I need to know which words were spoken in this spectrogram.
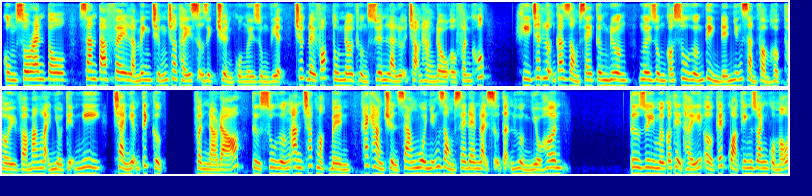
Cùng Sorento, Santa Fe là minh chứng cho thấy sự dịch chuyển của người dùng Việt, trước đây Fortuner thường xuyên là lựa chọn hàng đầu ở phân khúc. Khi chất lượng các dòng xe tương đương, người dùng có xu hướng tìm đến những sản phẩm hợp thời và mang lại nhiều tiện nghi, trải nghiệm tích cực. Phần nào đó, từ xu hướng ăn chắc mặc bền, khách hàng chuyển sang mua những dòng xe đem lại sự tận hưởng nhiều hơn. Tư duy mới có thể thấy ở kết quả kinh doanh của mẫu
